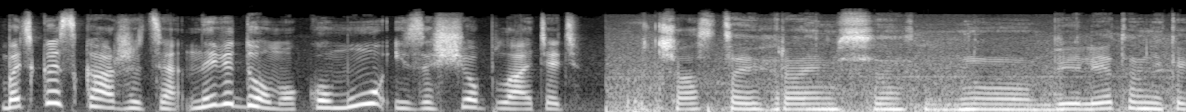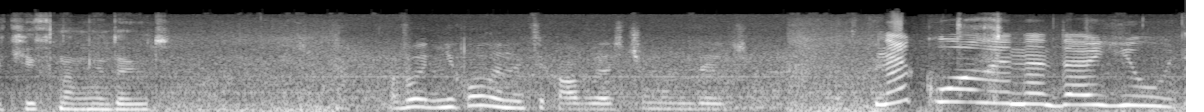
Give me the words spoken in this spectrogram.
Батьки скаржаться, невідомо кому і за що платять. Часто граємося, но білетів ніяких нам не дають. Ви ніколи не цікавились, чому не дають? Ніколи не дають.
